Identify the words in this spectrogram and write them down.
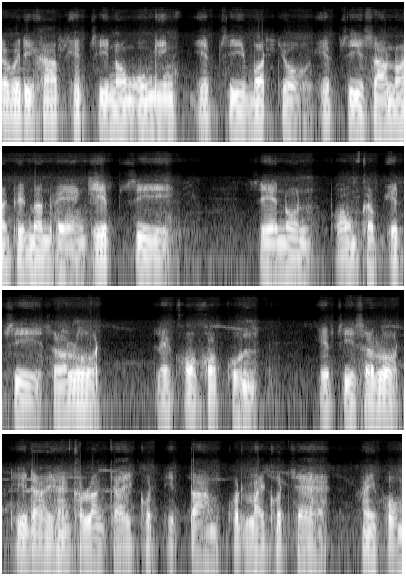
สวัสดีครับ FC น้ององหญิง FC บอสโจ FC สาวน้อยเพชรบันแพง FC เสนนพร้อมกับ FC สโรดและขอขอบคุณ FC สโรดที่ได้ให้กำลังใจกดติดตามกดไลค์กดแชร์ให้ผม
